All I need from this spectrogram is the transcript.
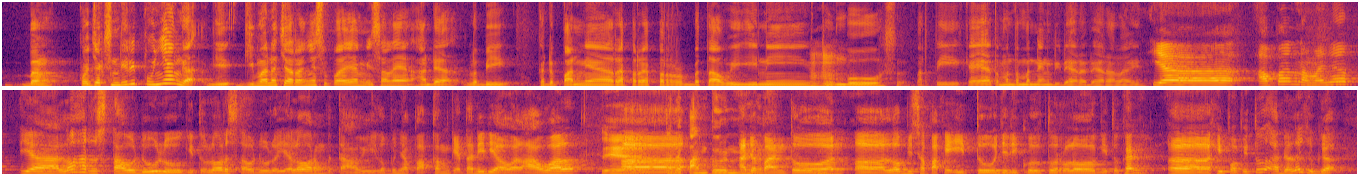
Bang Kojek sendiri punya nggak gi- gimana caranya supaya misalnya ada lebih ke depannya rapper-rapper Betawi ini tumbuh seperti kayak teman-teman yang di daerah-daerah lain? Ya apa namanya? Ya lo harus tahu dulu gitu. Lo harus tahu dulu ya lo orang Betawi, lo punya pakem kayak tadi di awal-awal Iya, eh, ada pantun ada gitu. pantun, eh, lo bisa pakai itu jadi kultur lo gitu kan. Eh, hip hop itu adalah juga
